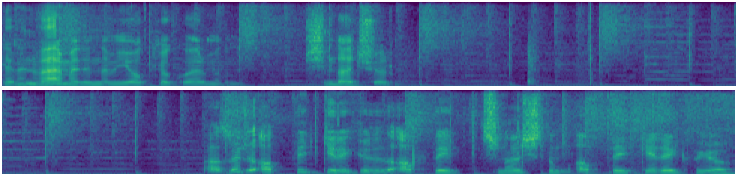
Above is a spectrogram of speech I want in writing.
Demin vermedin değil mi? Yok yok vermedim. Şimdi açıyorum. Az önce update gerekiyor dedi. Update için açtım. Update gerekmiyor.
